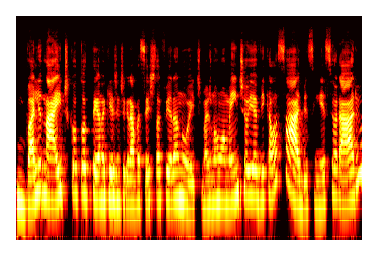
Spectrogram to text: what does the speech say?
um, vale night que eu tô tendo aqui, a gente grava sexta-feira à noite. Mas normalmente eu ia ver que ela sabe, assim, esse horário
